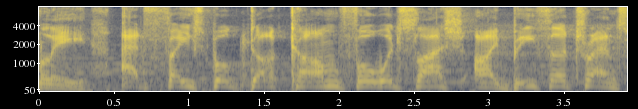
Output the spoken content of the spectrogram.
Family at facebook.com forward slash Ibiza Trance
